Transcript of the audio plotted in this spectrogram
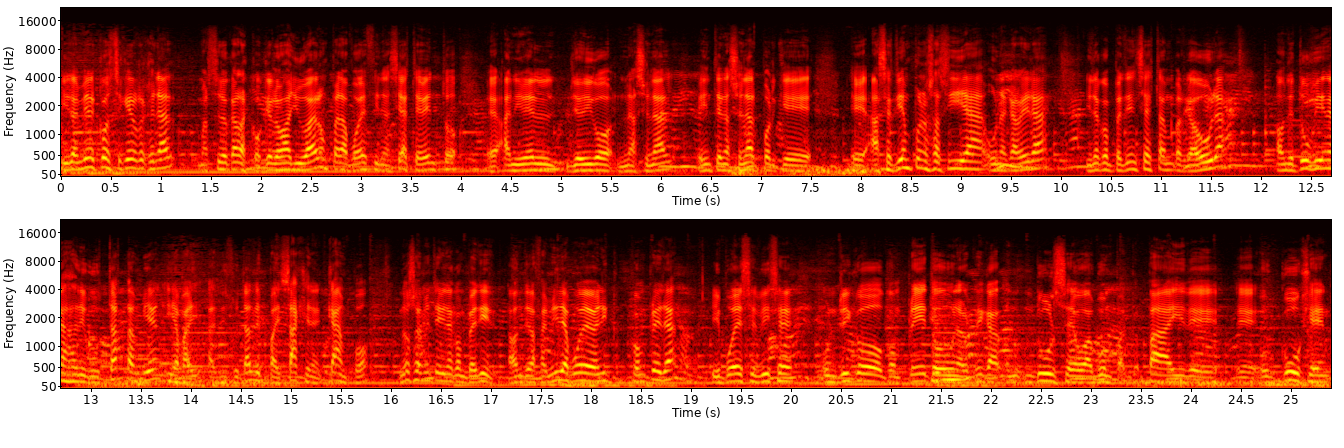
Y también el consejero regional, Marcelo Carrasco, que los ayudaron para poder financiar este evento eh, a nivel, yo digo, nacional e internacional, porque eh, hace tiempo nos hacía una carrera y una competencia de esta envergadura, donde tú vienes a degustar también y a, disfrutar del paisaje en el campo, no solamente viene a competir, donde la familia puede venir completa y puede ser servirse un rico completo, una rica, un dulce o algún pie, de, un kuchen,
